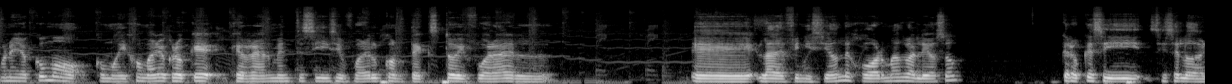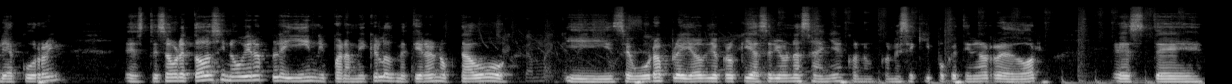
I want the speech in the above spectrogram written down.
Bueno, yo como, como dijo Mario, creo que, que realmente sí, si fuera el contexto y fuera el eh, la definición de jugador más valioso, creo que sí, sí se lo daría a Curry. Este, sobre todo si no hubiera play-in y para mí que los metieran octavo y seguro a playoff, yo creo que ya sería una hazaña con, con ese equipo que tiene alrededor. Este,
